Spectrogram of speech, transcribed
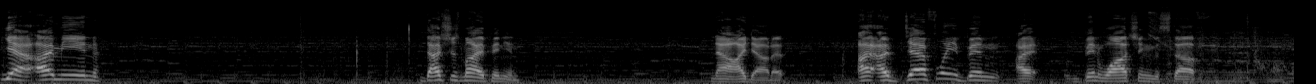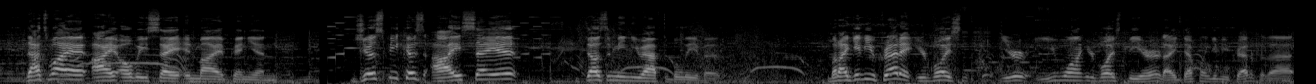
Yeah, I mean... That's just my opinion. No, I doubt it. I, I've definitely been, I, been watching the stuff. That's why I, always say, in my opinion. Just because I say it, doesn't mean you have to believe it. But I give you credit. Your voice, you're, you want your voice to be heard. I definitely give you credit for that.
